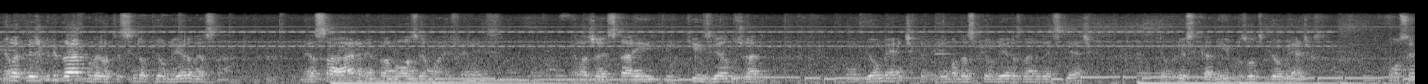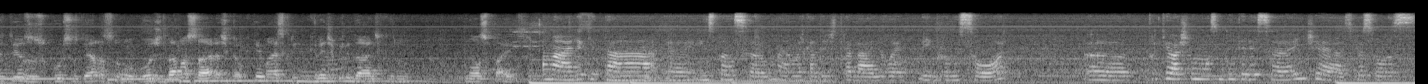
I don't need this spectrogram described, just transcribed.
Pela credibilidade, por ela ter sido a pioneira nessa, nessa área, né, para nós é uma referência. Ela já está aí, tem 15 anos já como biomédica, é uma das pioneiras na área da estética, que abriu esse caminho para os outros biomédicos. Com certeza, os cursos dela são, hoje, da nossa área, acho que é o que tem mais credibilidade no nosso país. É uma área que está é, em expansão, né? o mercado de trabalho é bem promissor, uh, porque eu acho um assunto interessante, as pessoas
